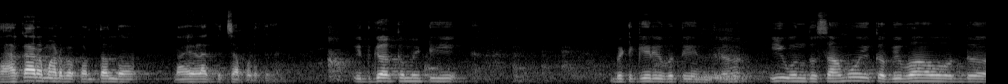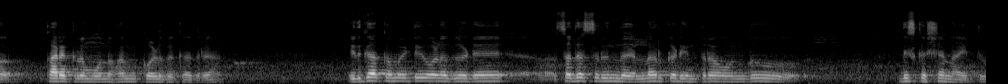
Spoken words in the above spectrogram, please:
ಸಹಕಾರ ಮಾಡ್ಬೇಕಂತಂದು ನಾ ಹೇಳಕ್ಕೆ ಇಚ್ಛಪಡ್ತೀನಿ. ಇದ್ಗಾ ಕಮಿಟಿ ಬೆಟಗೇರಿ ವತಿಯಿಂದ ಈ ಒಂದು ಸಾಮೂಹಿಕ ವಿವಾಹದ ಕಾರ್ಯಕ್ರಮವನ್ನು ಹಮ್ಮಿಕೊಳ್ಬೇಕಾದ್ರೆ ಈದ್ಗಾ ಕಮಿಟಿ ಒಳಗಡೆ ಸದಸ್ಯರಿಂದ ಎಲ್ಲರ ಕಡೆಯಿಂದ ಒಂದು ಡಿಸ್ಕಷನ್ ಆಯಿತು.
